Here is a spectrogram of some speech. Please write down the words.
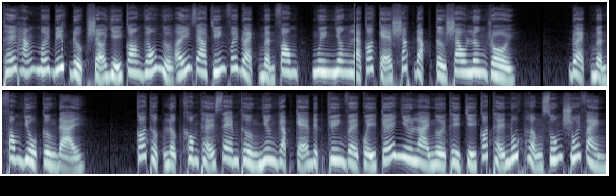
Thế hắn mới biết được sở dĩ con gấu ngựa ấy giao chiến với Đoạt Mệnh Phong, nguyên nhân là có kẻ sắp đặt từ sau lưng rồi. Đoạt Mệnh Phong dù cường đại, có thực lực không thể xem thường nhưng gặp kẻ địch chuyên về quỷ kế như loài người thì chỉ có thể nuốt hận xuống suối vàng.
